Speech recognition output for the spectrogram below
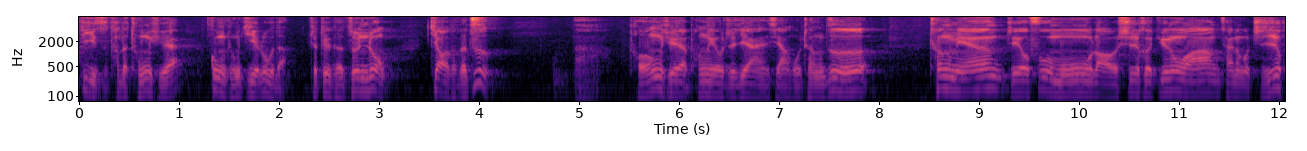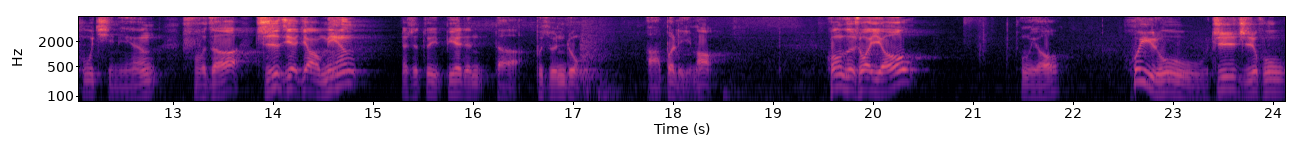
弟子，他的同学共同记录的，是对他尊重，叫他的字啊。同学朋友之间相互称字。称名只有父母、老师和君王才能够直呼其名，否则直接叫名，那是对别人的不尊重，啊，不礼貌。孔子说：“有，仲由，诲汝知之乎？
